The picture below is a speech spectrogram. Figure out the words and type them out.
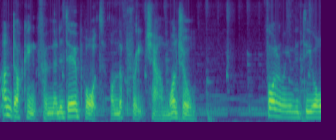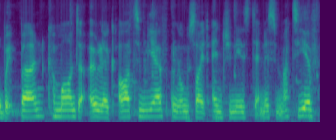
undocking from the Nadir port on the Prichal module. Following the deorbit burn, Commander Oleg Artemyev alongside engineers Denis Matveev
